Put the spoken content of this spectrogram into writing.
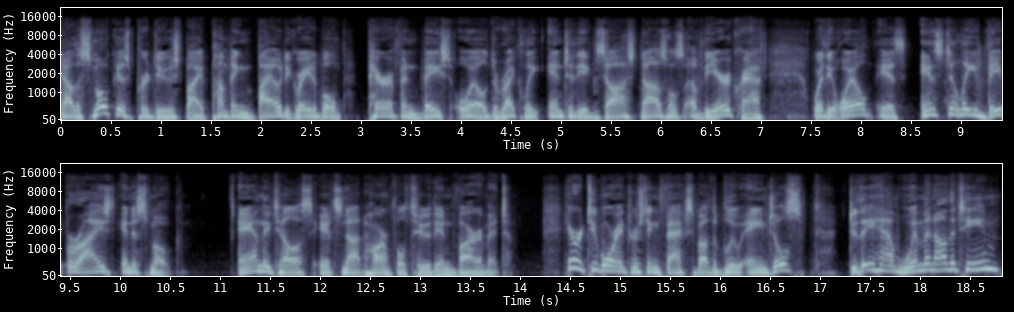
Now, the smoke is produced by pumping biodegradable paraffin based oil directly into the exhaust nozzles of the aircraft, where the oil is instantly vaporized into smoke. And they tell us it's not harmful to the environment. Here are two more interesting facts about the Blue Angels. Do they have women on the team?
